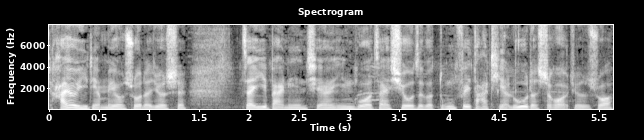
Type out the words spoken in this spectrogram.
还有一点没有说的就是，在一百年前，英国在修这个东非大铁路的时候，就是说。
